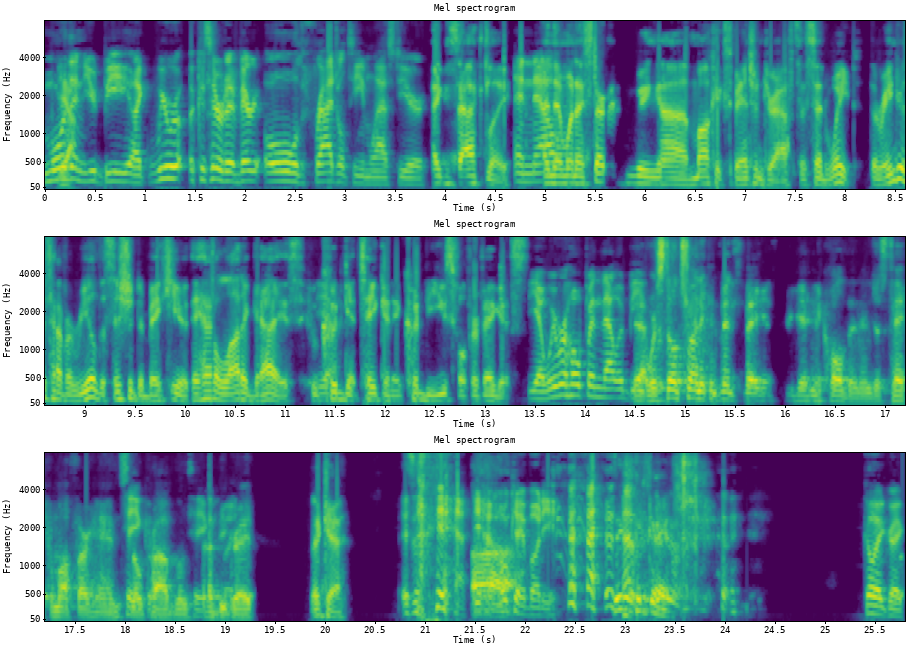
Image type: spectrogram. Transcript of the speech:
more Yeah. than you'd be like. We were considered a very old, fragile team last year, Exactly. and now and then when I started doing uh, mock expansion drafts, I said, wait, the Rangers have a real decision to make here. They have a lot of guys who Yeah. could get taken and could be useful for Vegas. yeah, we were hoping that would be. Yeah, we're still trying to convince Vegas to get Nick Holden and just take him off our hands. Take no him, problem. That'd him, be great. Okay. It's, yeah, yeah. Uh, okay, buddy. Okay. Go ahead, Greg.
